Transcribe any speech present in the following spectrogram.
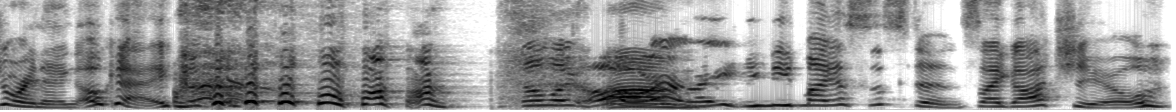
joining." Okay. I'm like, "Oh, Um, right. You need my assistance. I got you."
